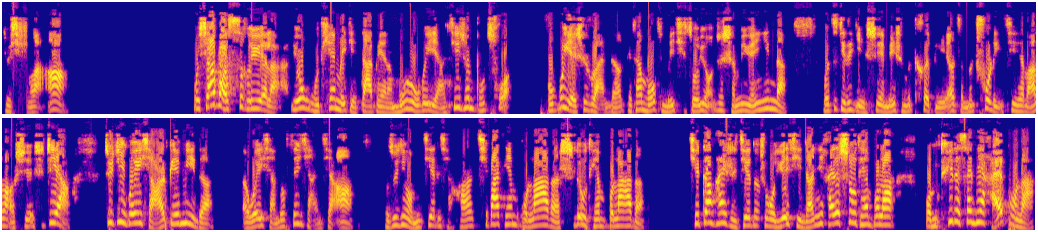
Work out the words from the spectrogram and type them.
就行了啊。我小宝四个月了，有五天没解大便了，母乳喂养，精神不错。腹部也是软的，给他磨腹没起作用，这什么原因呢？我自己的饮食也没什么特别，要怎么处理？谢谢王老师。是这样，最近关于小儿便秘的，呃，我也想多分享一下啊。我最近我们接的小孩七八天不拉的，十六天不拉的。其实刚开始接的时候我越紧张，你孩子十六天不拉，我们推了三天还不拉，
